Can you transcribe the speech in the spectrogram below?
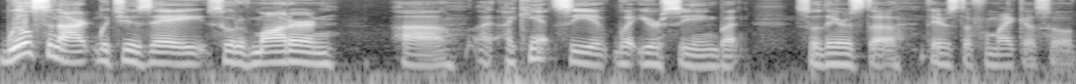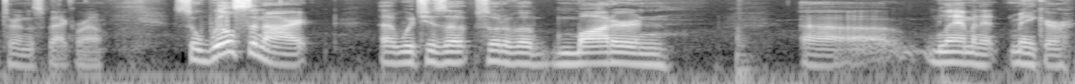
Wilsonart, which is a sort of modern. Uh, I, I, can't see what you're seeing, but so there's the there's the Formica. So I'll turn this back around. So Wilsonart, uh, which is a sort of a modern uh, laminate maker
